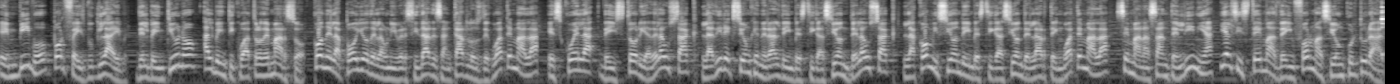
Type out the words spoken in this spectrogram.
en vivo por Facebook Live, del 21 al 24 de marzo, con el apoyo de la Universidad de San Carlos de Guatemala, Escuela de Historia de la USAC, la Dirección General de Investigación de la USAC, la Comisión de Investigación del Arte en Guatemala, Semana Santa en línea y el Sistema de Información Cultural.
